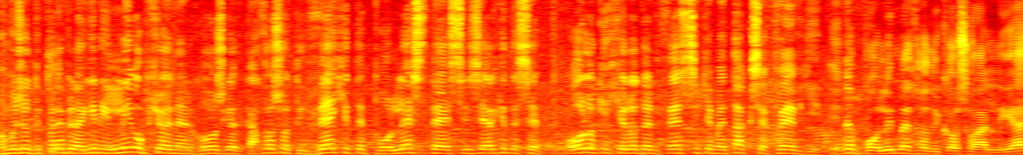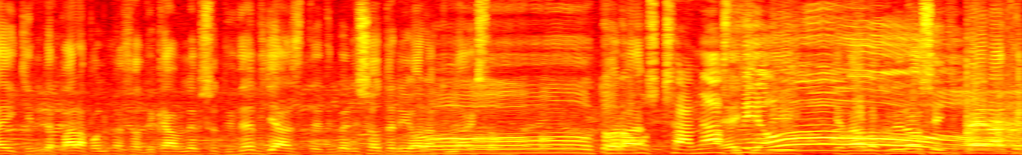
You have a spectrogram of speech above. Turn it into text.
Νομίζω ότι πρέπει να γίνει λίγο πιο ενεργός γιατί καθώς ότι δέχεται πολλές θέσεις, έρχεται σε όλο και χειρότερη θέση και μετά ξεφεύγει. Είναι πολύ μεθοδικός ο Αλιάη, κινείται πάρα πολύ μεθοδικά. Βλέπεις ότι δεν βιάζεται την περισσότερη ώρα τουλάχιστον. Ω, τώρα όμως ξανά στην έχει ίδια- μπει και θα Ω! ολοκληρώσει εκεί πέρα την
